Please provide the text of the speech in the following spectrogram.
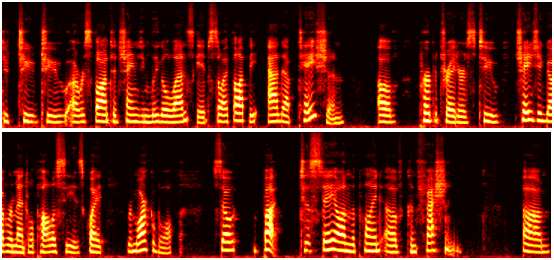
to to to uh, respond to changing legal landscapes. So I thought the adaptation of perpetrators to changing governmental policy is quite remarkable. So, but to stay on the point of confession, um,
